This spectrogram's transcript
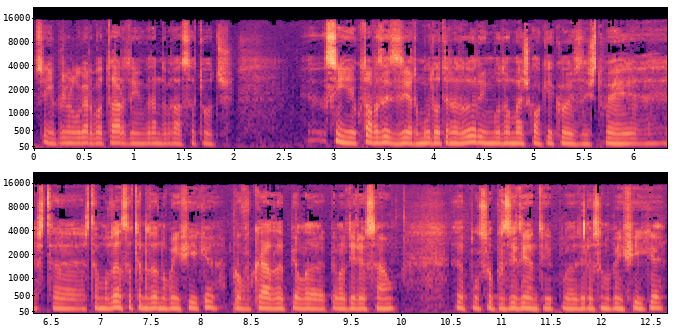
Sim, em primeiro lugar, boa tarde e um grande abraço a todos. Sim, é o que estavas a dizer, muda o treinador e muda mais qualquer coisa. Isto é, esta, esta mudança de treinador no Benfica, provocada pela, pela direção, eh, pelo seu presidente e pela direção do Benfica,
